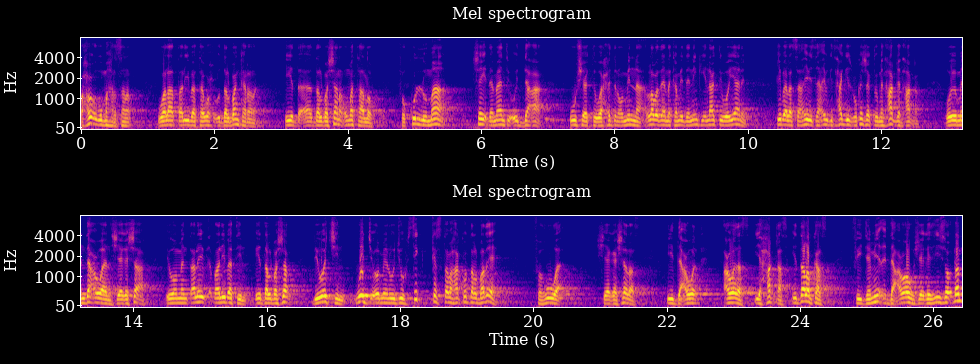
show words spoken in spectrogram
waxba uguma harsana. Walaa aliibata wax uu dalban karana iyo dalbashana uma taalo fa kullu maa shay dhammaantii u iddaca uu sheegtay waaxidun oo mina labadeenna ka mid a ninkii naagti weeyaane qibala saaxibi saaxibkiis xaggiis uu ka sheegto min xaqin xaqa wayo min dacwan sheegasho ah iyo min aliibatin iyo dalbasho biwejhin weji oo min wujuuh si kastaba ha ku dalbadee fa huwa sheegashadaas iyo dacwadaas iyo xaqaas iyo dalabkaas fii jamiici dacwaahu sheegasiisa o dhan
